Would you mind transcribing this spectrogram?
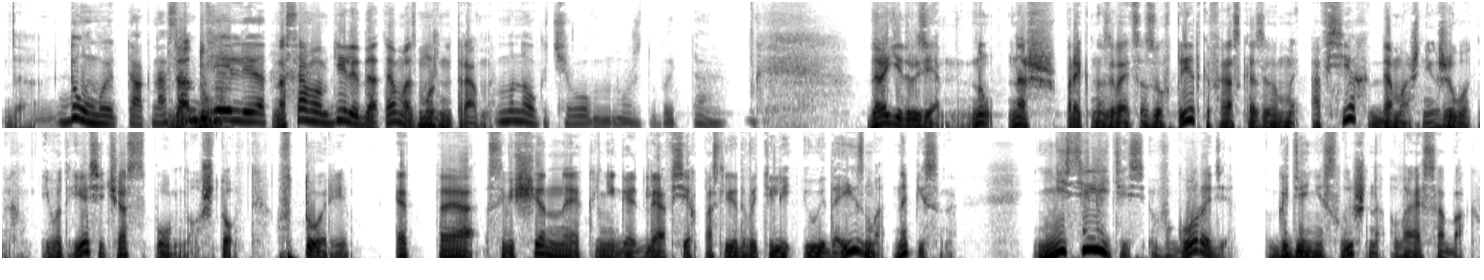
Да. Думают так, на да, самом думаю. деле... На самом деле, да, там возможны травмы. Много чего может быть, да. Дорогие друзья, ну, наш проект называется «Зов предков», и рассказываем мы о всех домашних животных. И вот я сейчас вспомнил, что в Торе, это священная книга для всех последователей иудаизма, написано «Не селитесь в городе, где не слышно лая собак».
